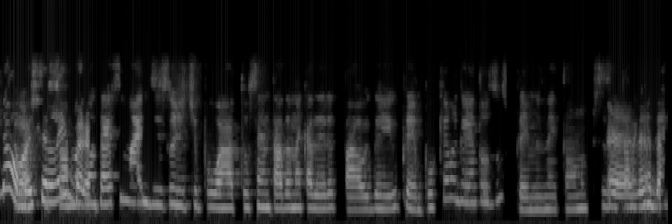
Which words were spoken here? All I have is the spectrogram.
Não, eu mas você lembra? Não acontece mais isso de tipo, ah, tô sentada na cadeira tal e ganhei o prêmio, porque ela ganha todos os prêmios, né? Então não precisa é, estar na verdade.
